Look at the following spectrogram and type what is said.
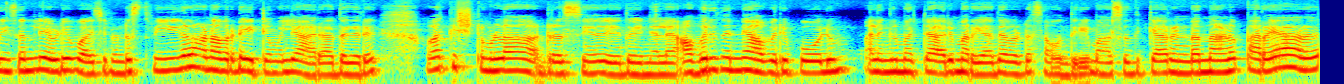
റീസെന്റ്ലി എവിടെയോ വായിച്ചിട്ടുണ്ട്. സ്ത്രീകളാണ് അവരുടെ ഏറ്റവും വലിയ ആരാധകർ അവർക്ക് ഇഷ്ടമുള്ള ഡ്രസ്സ് ചെയ്ത് കഴിഞ്ഞാൽ അവർ തന്നെ അവർ പോലും അല്ലെങ്കിൽ മറ്റാരും അറിയാതെ അവരുടെ സൗന്ദര്യം ആസ്വദിക്കാറുണ്ടെന്നാണ് പറയാറ്.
